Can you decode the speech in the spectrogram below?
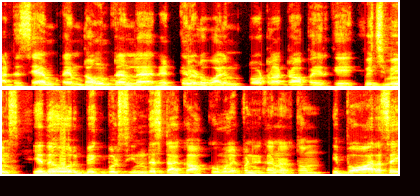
At the same time down ட்ரெண்டில் ரெட் கேனோட வால்யூம் டோட்டலாக ட்ராப் ஆயிருக்கு. விச் மீன்ஸ் ஏதோ ஒரு பிக் புல்ஸ் இந்த ஸ்டாக்கை அக்குமுலேட் பண்ணிருக்கான்னு அர்த்தம். இப்போ RSI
